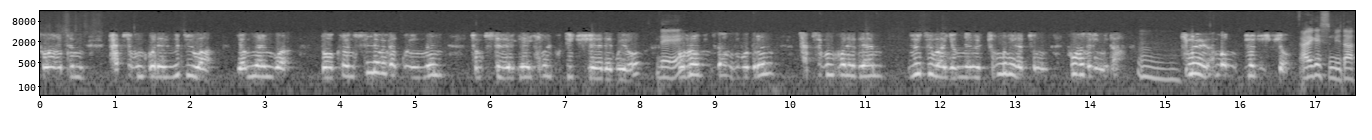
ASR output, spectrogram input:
그와 같은 자치분권의 의지와 역량과 또 그런 실력을 갖고 있는 정치자에게 힘을 보태주셔야 되고요. 네. 더불어민주당 후보들은 자치분권에 대한 의지와 역량을 충분히 갖춘 후보들입니다. 음. 힘을 한번 밀어주십시오. 알겠습니다.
